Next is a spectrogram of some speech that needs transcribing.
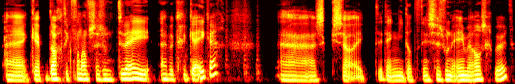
Eh, ik heb, dacht ik, vanaf seizoen 2 heb ik gekeken. Eh, dus ik, zou, ik denk niet dat het in seizoen 1 wel is gebeurd.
